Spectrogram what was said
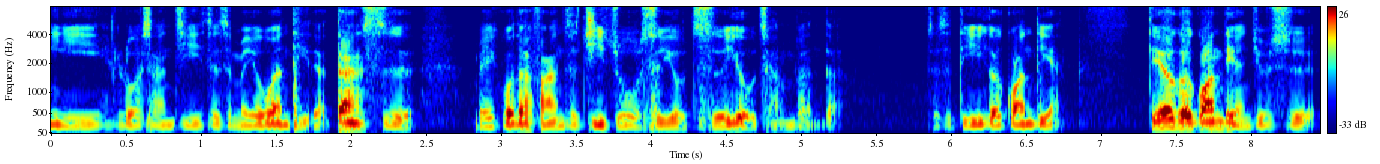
移洛杉矶，这是没有问题的。但是美国的房子记住是有持有成本的，这是第一个观点。第二个观点就是，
